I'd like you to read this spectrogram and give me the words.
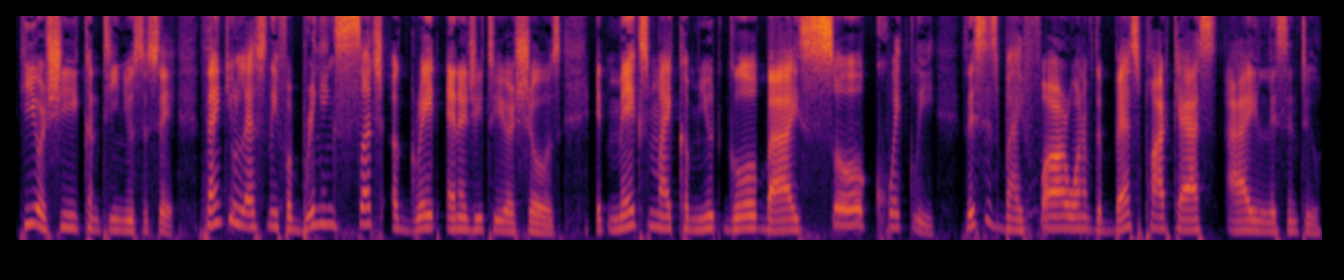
he or she continues to say. Thank you, Leslie, for bringing such a great energy to your shows. It makes my commute go by so quickly. This is by far one of the best podcasts I listen to.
